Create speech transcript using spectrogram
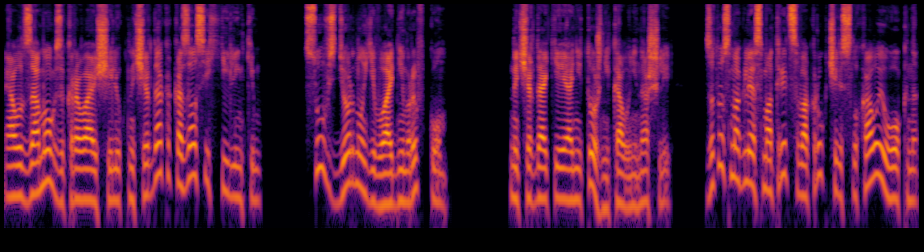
А вот замок, закрывающий люк на чердак, оказался хиленьким. Суф сдернул его одним рывком. На чердаке они тоже никого не нашли. Зато смогли осмотреться вокруг через слуховые окна,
